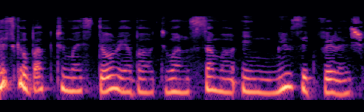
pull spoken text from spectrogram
Let's go back to my story about one summer in Music Village.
